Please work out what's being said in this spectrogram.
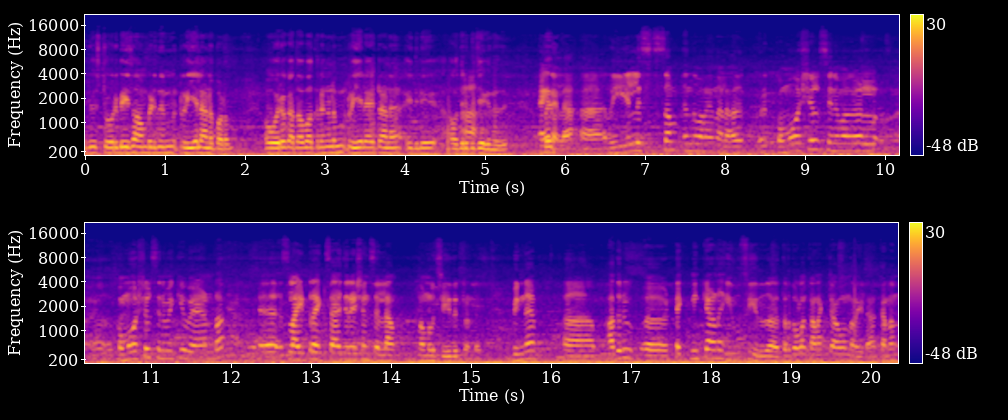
ഒരു സ്റ്റോറി ബേസ് ആകുമ്പോഴും റിയൽ ആണ് പടം. ഓരോ കഥാപാത്രങ്ങളും റിയൽ ആയിട്ടാണ് ഇതിൽ അവതരിപ്പിച്ചേക്കുന്നത്. അങ്ങനെയല്ല. റിയലിസം എന്ന് പറയുന്നതല്ല. അത് ഒരു കൊമേഴ്ഷ്യൽ സിനിമകൾ കൊമേഴ്ഷ്യൽ സിനിമയ്ക്ക് വേണ്ട സ്ലൈറ്റർ എക്സാജറേഷൻസ് എല്ലാം നമ്മൾ ചെയ്തിട്ടുണ്ട്. പിന്നെ അതൊരു ടെക്നിക്കാണ് യൂസ് ചെയ്തത്. എത്രത്തോളം കണക്റ്റ് ആവുമെന്ന് അറിയില്ല. കാരണം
